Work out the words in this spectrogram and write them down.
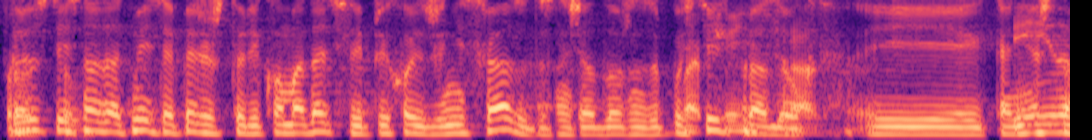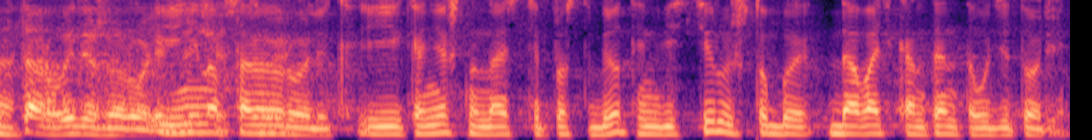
Просто... Плюс здесь надо отметить, опять же, что рекламодатели приходят же не сразу, ты сначала должен запустить Вообще продукт. И, конечно, и не на второй даже ролик. И не на второй ролик. И, конечно, Настя просто берет и инвестирует, чтобы давать контент аудитории.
